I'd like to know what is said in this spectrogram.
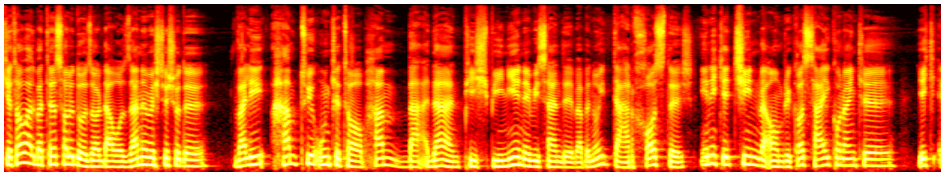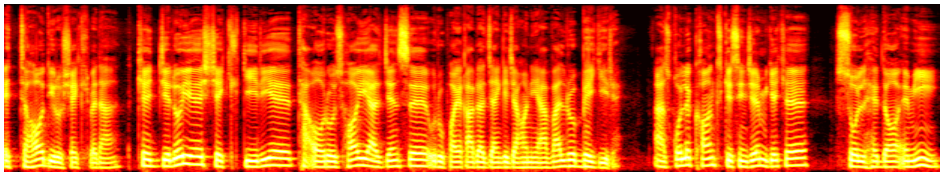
کتاب البته سال 2012 نوشته شده ولی هم توی اون کتاب هم بعدا پیشبینی نویسنده و به نوعی درخواستش اینه که چین و آمریکا سعی کنن که یک اتحادی رو شکل بدن. که جلوی شکلگیری تعارضهایی از جنس اروپای قبل از جنگ جهانی اول رو بگیره. از قول کانت کسینجر میگه که صلح دائمی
